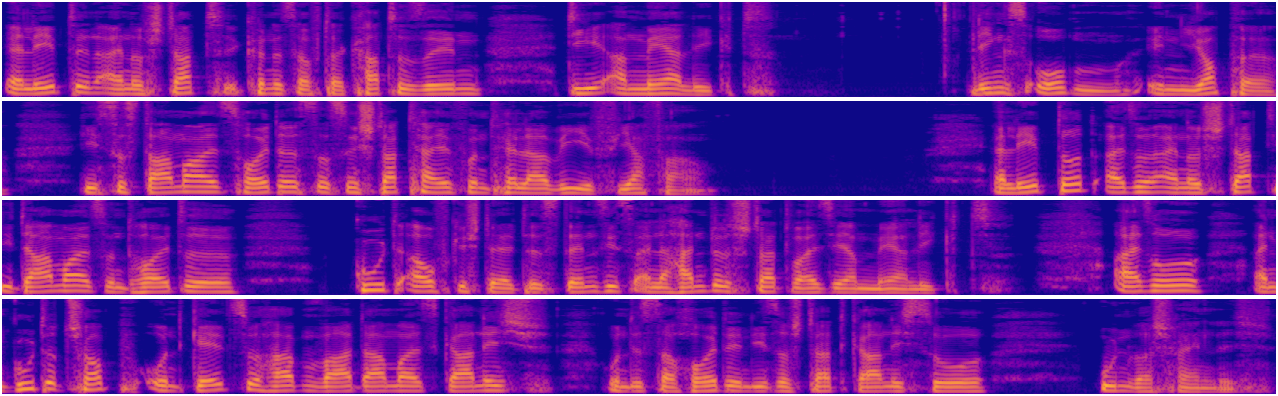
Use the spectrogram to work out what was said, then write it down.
er lebte in einer Stadt, ihr könnt es auf der Karte sehen, die am Meer liegt. Links oben in Joppe hieß es damals, heute ist es ein Stadtteil von Tel Aviv, Jaffa. Er lebt dort also in einer Stadt, die damals und heute gut aufgestellt ist, denn sie ist eine Handelsstadt, weil sie am Meer liegt. Also ein guter Job und Geld zu haben war damals gar nicht und ist auch heute in dieser Stadt gar nicht so unwahrscheinlich.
